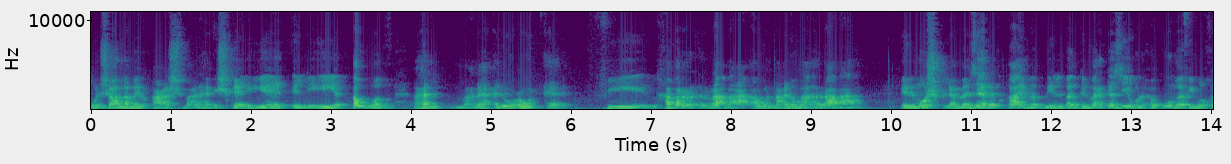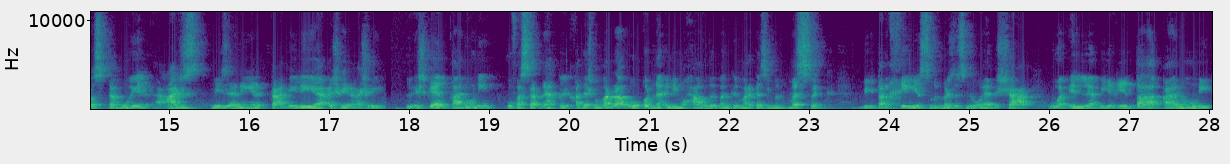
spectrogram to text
وإن شاء الله ما يوقعش معناها إشكاليات اللي هي تقوض هل معناها الوعود هذا. في الخبر الرابع أو المعلومة الرابعة المشكلة ما زالت قائمة بين البنك المركزي والحكومة فيما يخص تمويل عجز ميزانية التعديليه 2020 الإشكال القانوني وفسرناه قداش من مرة وقلنا اللي محافظ البنك المركزي متمسك بترخيص من مجلس نواب الشعب وإلا بغطاء قانوني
